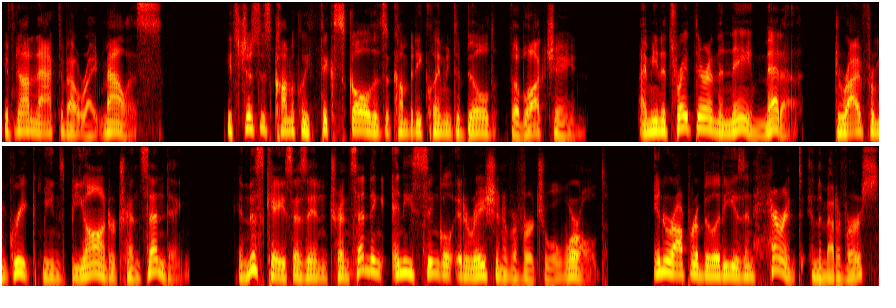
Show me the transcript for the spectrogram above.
if not an act of outright malice. It's just as comically thick skulled as a company claiming to build the blockchain. I mean, it's right there in the name, Meta, derived from Greek, means beyond or transcending. In this case, as in transcending any single iteration of a virtual world. Interoperability is inherent in the metaverse,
